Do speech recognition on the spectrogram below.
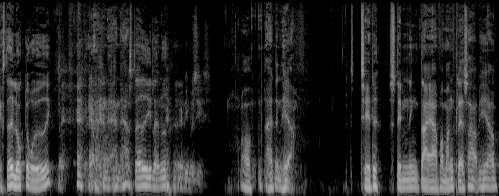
kan stadig lugte røde, ikke? Ja, han, han er stadig et eller andet. Ja, lige præcis. Og der er den her tætte stemning, der er, hvor mange pladser har vi heroppe?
